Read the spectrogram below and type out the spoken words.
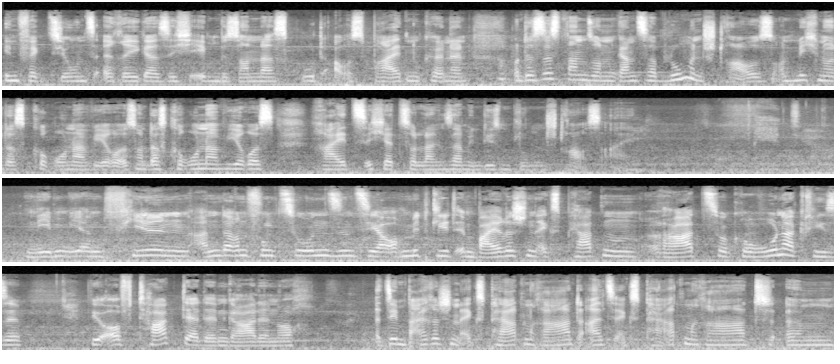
Infektionserreger sich eben besonders gut ausbreiten können. Und das ist dann so ein ganzer Blumenstrauß und nicht nur das Coronavirus. Und das Coronavirus reiht sich jetzt so langsam in diesen Blumenstrauß ein. Neben Ihren vielen anderen Funktionen sind Sie ja auch Mitglied im Bayerischen Expertenrat zur Corona-Krise. Wie oft tagt der denn gerade noch? Den Bayerischen Expertenrat als Expertenrat, ähm,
